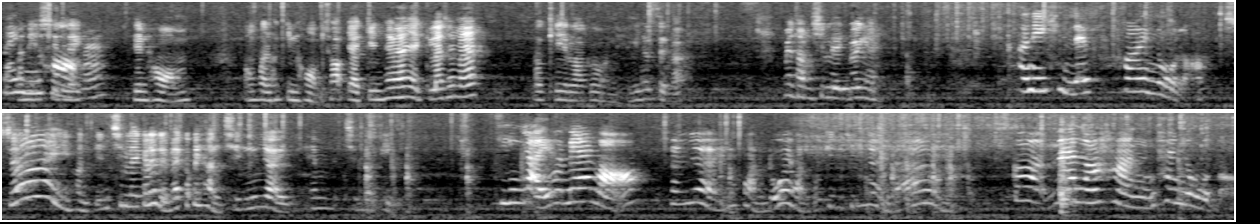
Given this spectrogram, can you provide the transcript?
ไม่อันนี้มีชิ้หนอมเล็กนะกินหอม น้องเฟิร์นเขากินหอมชอบอยากกินใช่ไหมอยากกินแล้วใช่ไหมโอเครอก่อนนี่จะเสร็จแล้วไม่ทำชิ้นเล็กด้วยไง อันนี้ชิ้นเล็กค่อยหนูเหรอ ใช่หั่นชิ้นชิ้นเล็กก็ได้เดี๋ยวแม่ก็ไปหั่นชิ้นใหญ่ให้มันเป็นชิ้นเล็กอีกชิ้นใหญ่ให้แม่เหรอชิ้นใหญ่ให้ขวัญด้วยขวัญก็กินชิ้นใหญ่ได้ ก็แม่จะหั่นให้หนูเหรอ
